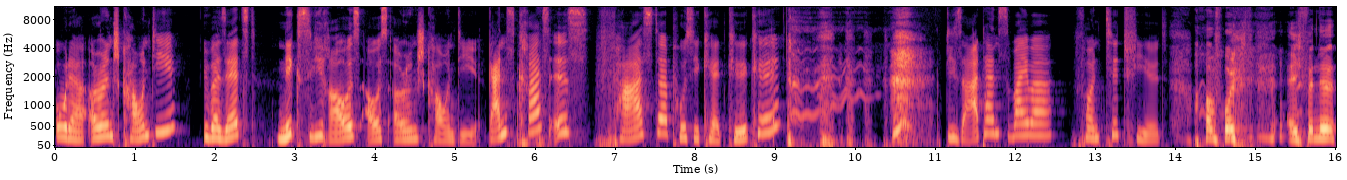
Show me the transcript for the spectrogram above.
Oder Orange County, übersetzt nix wie raus aus Orange County. Ganz krass ist Faster Pussycat Kill Kill. Die Satansweiber von Titfield. Obwohl ich, ich finde,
